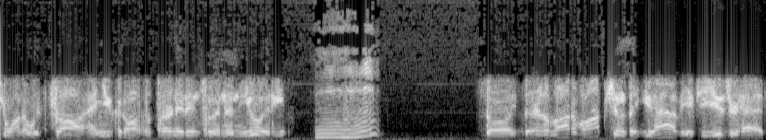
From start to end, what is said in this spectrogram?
You want to withdraw, and you could also turn it into an annuity. Mm-hmm. So there's a lot of options that you have if you use your head.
